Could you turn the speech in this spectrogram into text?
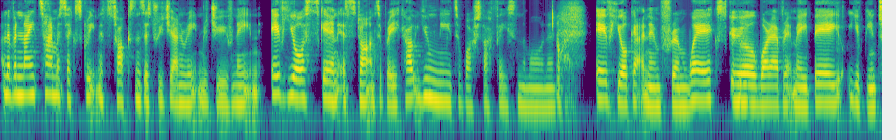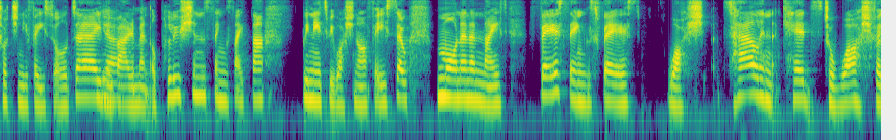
And of a nighttime, it's excreting its toxins, it's regenerating, rejuvenating. If your skin is starting to break out, you need to wash that face in the morning. If you're getting in from work, school, Mm-hmm. whatever it may be, you've been touching your face all day, Yeah. environmental pollutions, things like that. We need to be washing our face. So morning and night, first things first, wash. Telling kids to wash for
